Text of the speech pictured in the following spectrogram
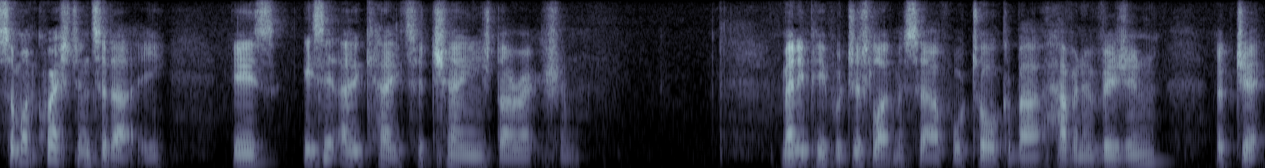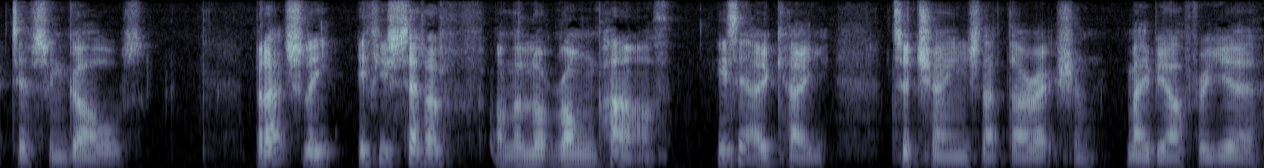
So my question today is, is it okay to change direction? Many people, just like myself, will talk about having a vision, objectives and goals. But actually, if you set off on the wrong path, is it okay to change that direction, maybe after a year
